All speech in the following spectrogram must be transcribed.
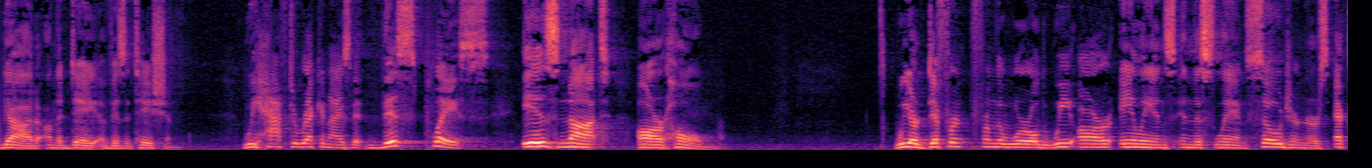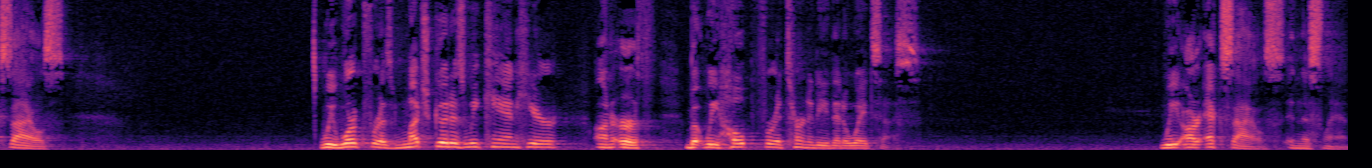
God on the day of visitation. We have to recognize that this place is not our home. We are different from the world. We are aliens in this land, sojourners, exiles. We work for as much good as we can here on earth, but we hope for eternity that awaits us. We are exiles in this land.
